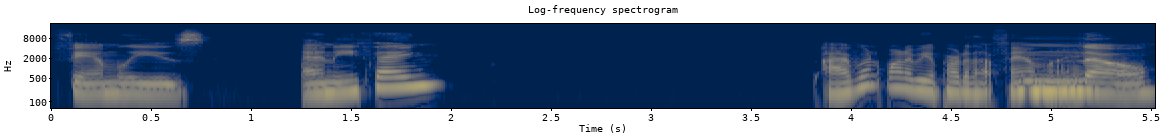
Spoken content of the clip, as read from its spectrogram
family's anything. I wouldn't want to be a part of that family. No,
